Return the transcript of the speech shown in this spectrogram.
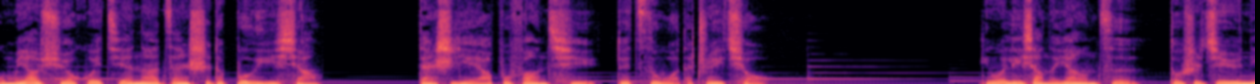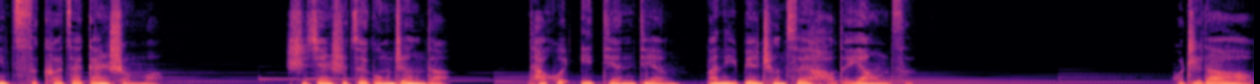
我们要学会接纳暂时的不理想，但是也要不放弃对自我的追求，因为理想的样子都是基于你此刻在干什么。时间是最公正的，它会一点点把你变成最好的样子。我知道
